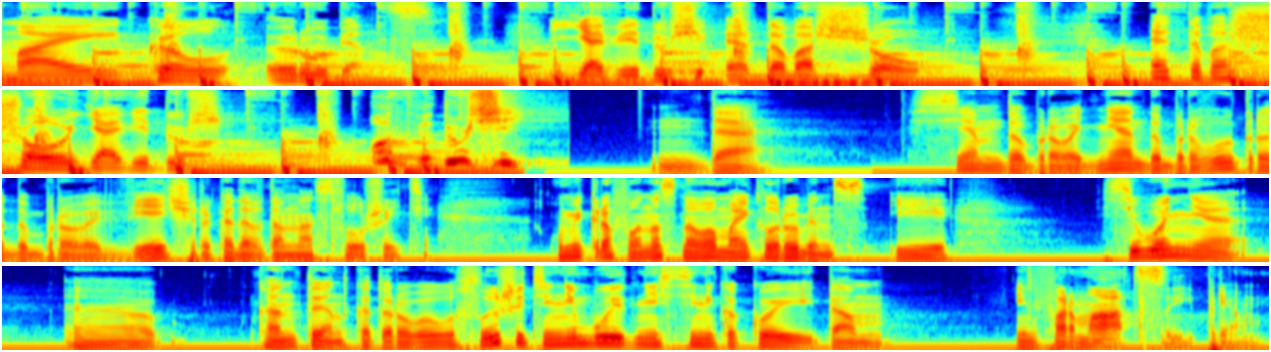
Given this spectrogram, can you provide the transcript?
Майкл Рубенс. Я ведущий этого шоу. Этого шоу я ведущий. Он ведущий? Да. Всем доброго дня, доброго утра, доброго вечера, когда вы там нас слушаете. У микрофона снова Майкл Рубинс, и сегодня э, контент, который вы услышите, не будет нести никакой там информации прям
